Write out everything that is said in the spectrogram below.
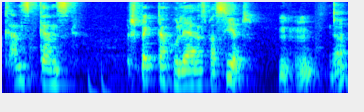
ganz, ganz Spektakuläres passiert. Ja?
